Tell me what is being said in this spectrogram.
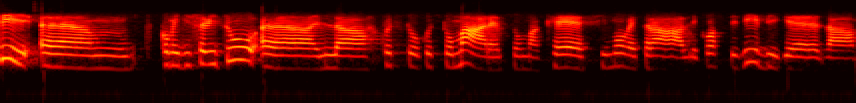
Sì, ehm, come dicevi tu, eh, il, questo, questo, mare insomma, che si muove tra le coste libiche, la,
